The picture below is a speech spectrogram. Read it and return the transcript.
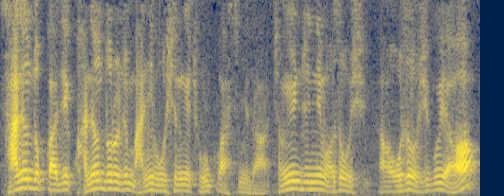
4년도까지 관연도를 좀 많이 보시는 게 좋을 것 같습니다. 정윤주님 어서 오시 아, 어서 오시고요.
